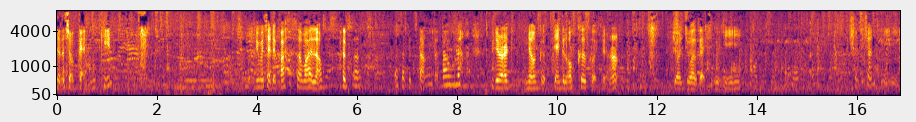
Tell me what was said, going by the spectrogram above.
Jalan shortcut mungkin. Ni macam ada pasar malam. Pasar, pasar petang. Tak tahulah. Tapi dia orang niaga, niaga lokal kot. Dia jual-jual kat sini. Cantik-cantik.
